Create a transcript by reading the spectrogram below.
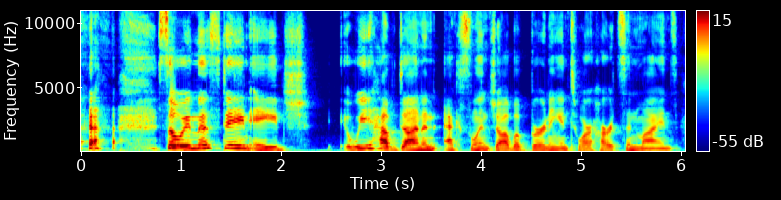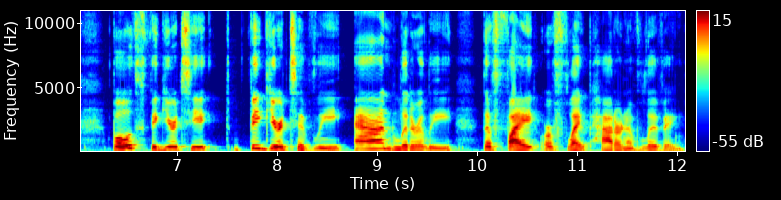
so, in this day and age, we have done an excellent job of burning into our hearts and minds, both figuratively and literally, the fight or flight pattern of living.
